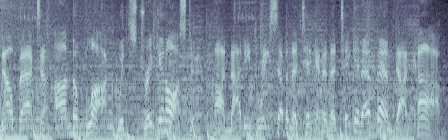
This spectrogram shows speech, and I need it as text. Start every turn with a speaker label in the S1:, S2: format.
S1: Now back to On the Block with Strick and Austin on 93.7 The Ticket and theticketfm.com.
